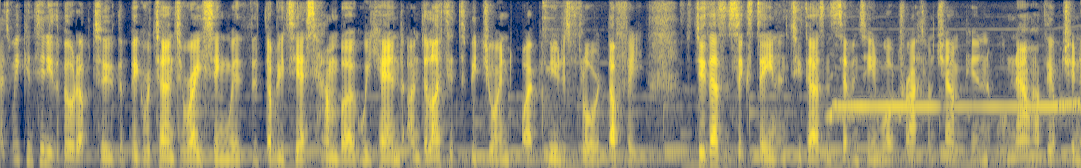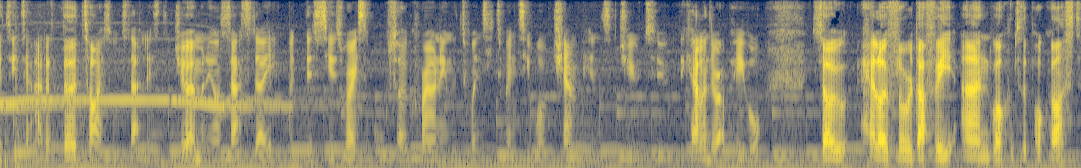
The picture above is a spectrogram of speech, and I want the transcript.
As we continue the build up to the big return to racing with the WTS Hamburg weekend, I'm delighted to be joined by Bermuda's Flora Duffy. The 2016 and 2017 World Triathlon Champion will now have the opportunity to add a third title to that list in Germany on Saturday, with this year's race also crowning the 2020 World Champions due to the calendar upheaval. So, hello, Flora Duffy, and welcome to the podcast.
